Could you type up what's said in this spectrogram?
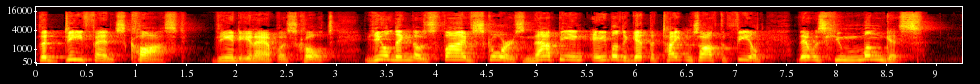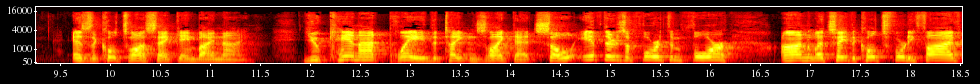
The defense cost the Indianapolis Colts, yielding those five scores, not being able to get the Titans off the field. That was humongous as the Colts lost that game by nine. You cannot play the Titans like that. So if there's a fourth and four on, let's say, the Colts 45,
